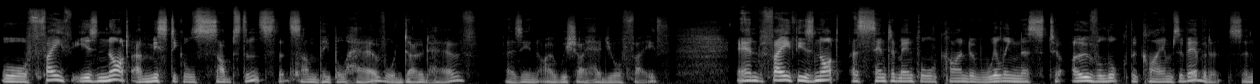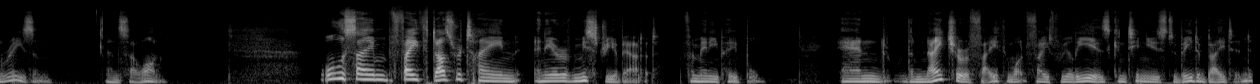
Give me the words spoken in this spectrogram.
or faith is not a mystical substance that some people have or don't have, as in, I wish I had your faith. And faith is not a sentimental kind of willingness to overlook the claims of evidence and reason, and so on. All the same, faith does retain an air of mystery about it for many people. And the nature of faith and what faith really is continues to be debated,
